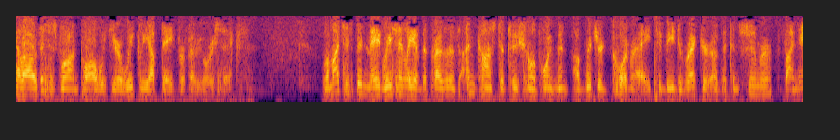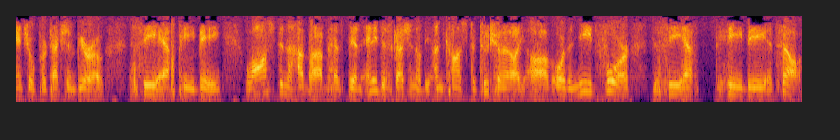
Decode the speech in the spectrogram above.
Hello, this is Ron Paul with your weekly update for February 6th. Well, much has been made recently of the President's unconstitutional appointment of Richard Cordray to be Director of the Consumer Financial Protection Bureau, CFPB. Lost in the hubbub has been any discussion of the unconstitutionality of or the need for the CFPB itself.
